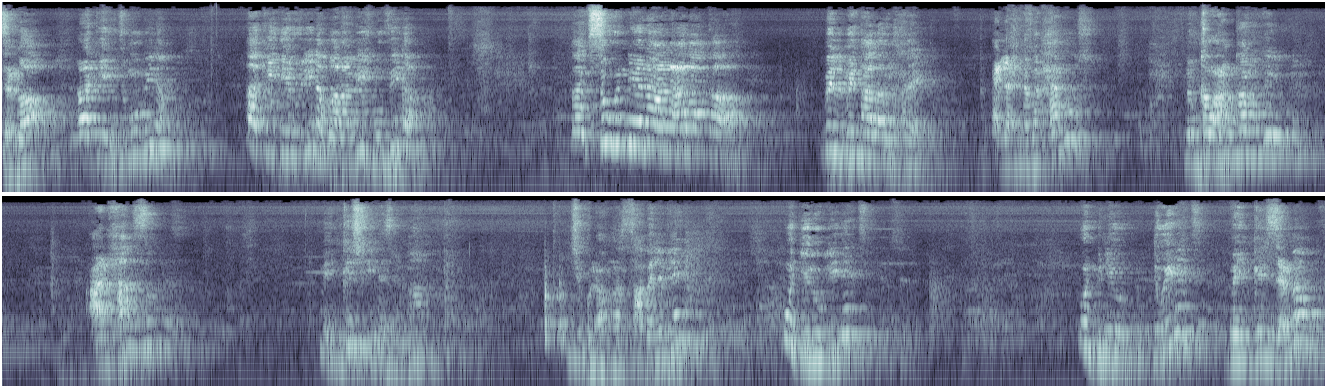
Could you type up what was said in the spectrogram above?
زعما راه كيهتموا بينا. راه كيديروا لينا براميج مفيدة. تسولني أنا على العلاقة بين البطاله والحريق. على حنا ما نحاموش. نبقاو عنقرضين عنحنصوا ما يمكنش لينا زعما نجيبوا العمره الصعبة للبلاد ونديروا وليدات. ونبنيو دويرات ما يمكنش زعما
